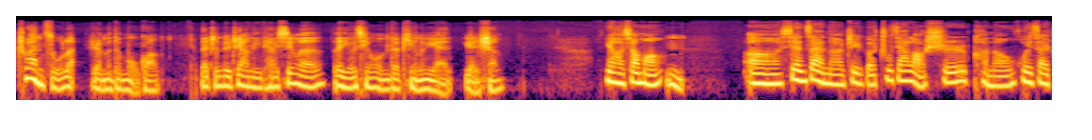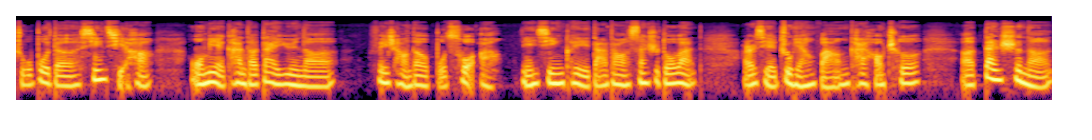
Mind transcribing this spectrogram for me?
赚足了人们的目光。那针对这样的一条新闻，来有请我们的评论员袁生。你好，肖萌。嗯，呃，现在呢，这个住家老师可能会在逐步的兴起哈。我们也看到待遇呢，非常的不错啊。年薪可以达到三十多万，而且住洋房、开豪车，呃，但是呢，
